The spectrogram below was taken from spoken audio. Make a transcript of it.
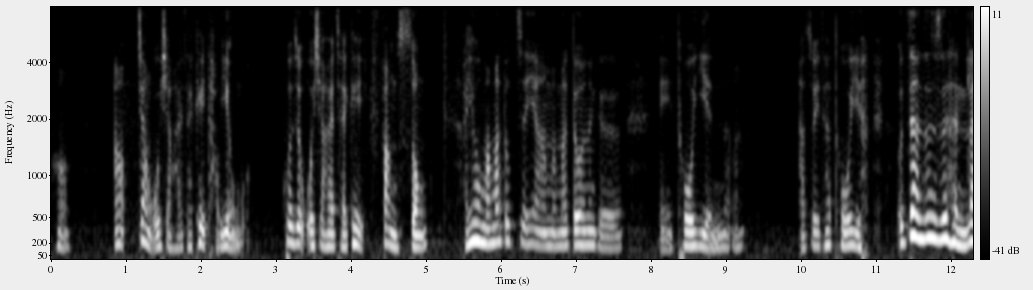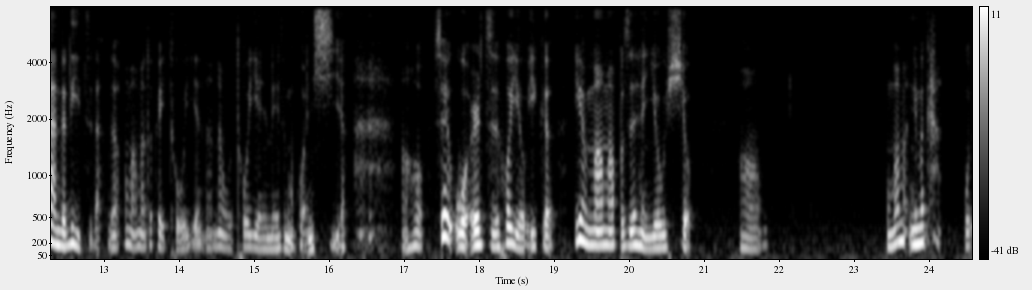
好。然后这样，我小孩才可以讨厌我，或者是我小孩才可以放松。哎呦，妈妈都这样，妈妈都那个，哎，拖延呐、啊，所以他拖延。我这样真的是很烂的例子的。然后妈妈都可以拖延啊，那我拖延也没什么关系、啊。然后，所以我儿子会有一个，因为妈妈不是很优秀哦。我妈妈，你们看，我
